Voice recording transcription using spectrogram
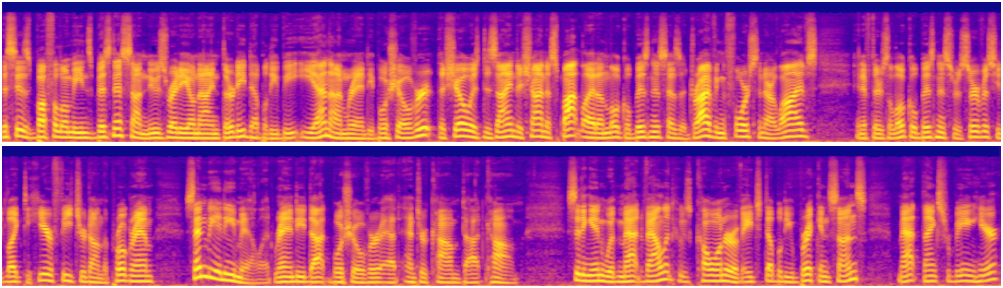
This is Buffalo Means Business on News Radio 930 WBEN. I'm Randy Bushover. The show is designed to shine a spotlight on local business as a driving force in our lives. And if there's a local business or service you'd like to hear featured on the program, send me an email at randy.bushover at entercom.com. Sitting in with Matt Vallet, who's co-owner of HW Brick and Sons. Matt, thanks for being here.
